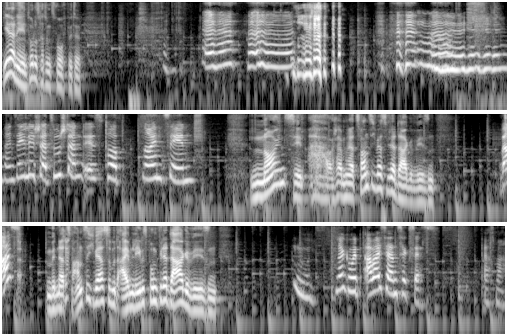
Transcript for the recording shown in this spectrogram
Jeder, nee, Todesrettungswurf bitte. mein seelischer Zustand ist top 19. 19. Ah, wahrscheinlich mit einer 20 wärst du wieder da gewesen. Was? Mit einer 20 wärst du mit einem Lebenspunkt wieder da gewesen. Hm. Na gut, aber ist ja ein Success. Erstmal.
